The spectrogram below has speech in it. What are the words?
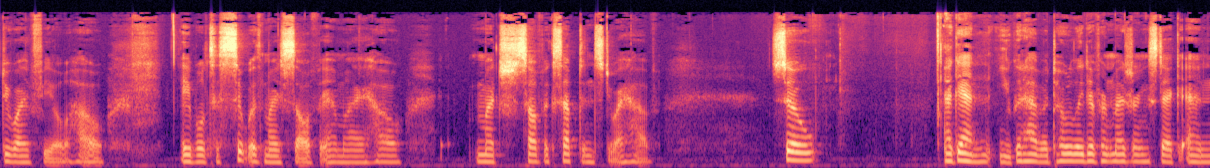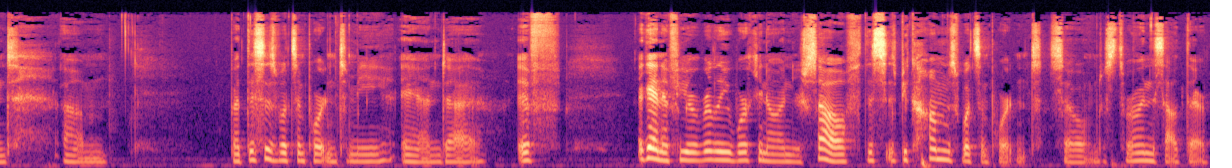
do I feel? How able to sit with myself am I? How much self acceptance do I have? So, again, you could have a totally different measuring stick and um, but this is what's important to me. And uh, if, again, if you're really working on yourself, this is, becomes what's important. So I'm just throwing this out there.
